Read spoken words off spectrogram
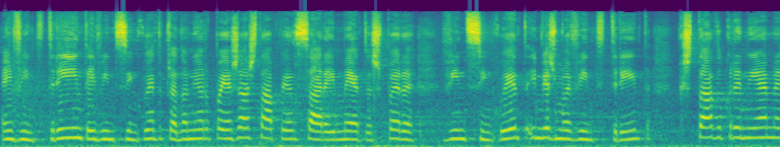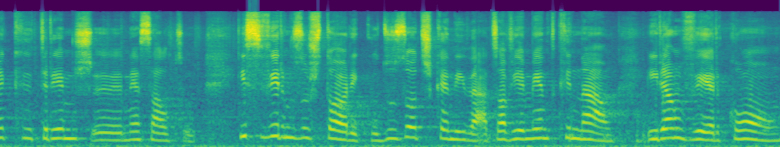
em 2030, em 2050. Portanto, a União Europeia já está a pensar em metas para 2050 e mesmo a 2030. Que Estado ucraniano é que teremos eh, nessa altura? E se virmos o histórico dos outros candidatos, obviamente que não irão ver com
